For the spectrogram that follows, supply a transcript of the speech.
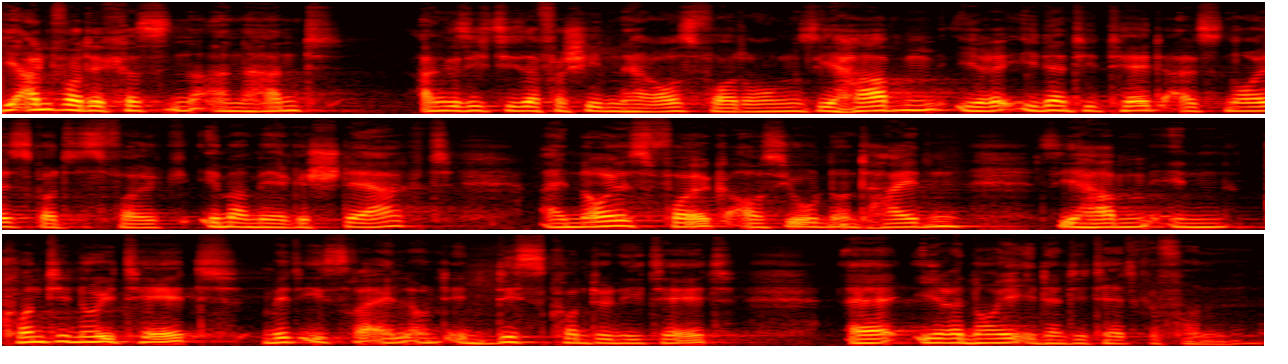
die Antwort der Christen anhand angesichts dieser verschiedenen Herausforderungen? Sie haben ihre Identität als neues Gottesvolk immer mehr gestärkt, ein neues Volk aus Juden und Heiden, Sie haben in Kontinuität mit Israel und in Diskontinuität äh, ihre neue Identität gefunden.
